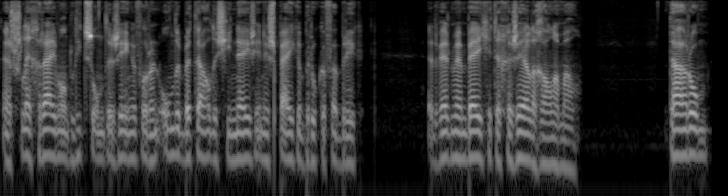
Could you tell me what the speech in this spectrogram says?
een slecht rijmond lied stond te zingen voor een onderbetaalde Chinees in een spijkerbroekenfabriek. Het werd me een beetje te gezellig allemaal. Daarom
